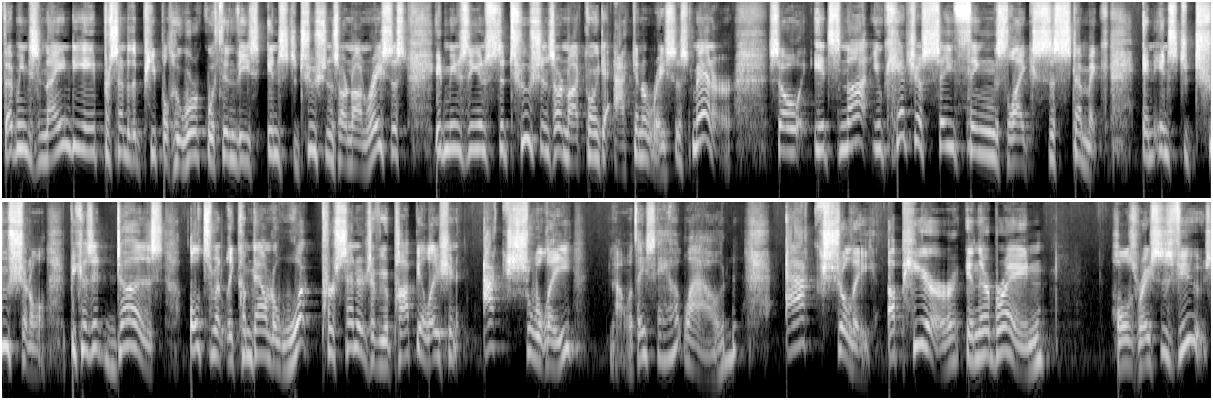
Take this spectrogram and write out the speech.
that means 98% of the people who work within these institutions are non racist. It means the institutions are not going to act in a racist manner. So it's not, you can't just say things like systemic and institutional, because it does ultimately come down to what percentage of your population actually not what they say out loud, actually here in their brain holds racist views.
